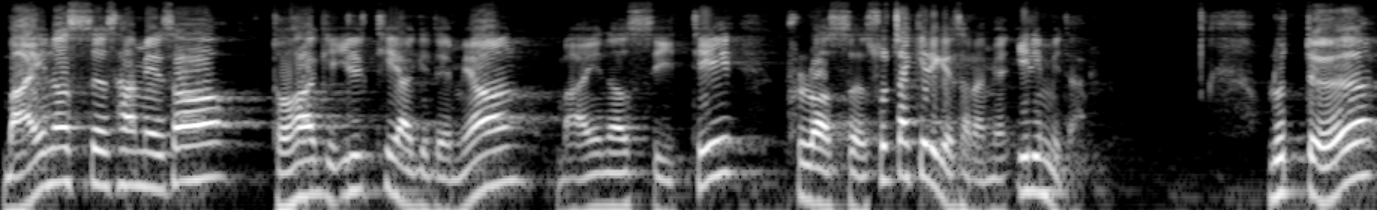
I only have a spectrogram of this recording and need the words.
마이너스 3에서 더하기 1t 하게 되면 마이너스 2t 플러스 숫자끼리 계산하면 1입니다. 루트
